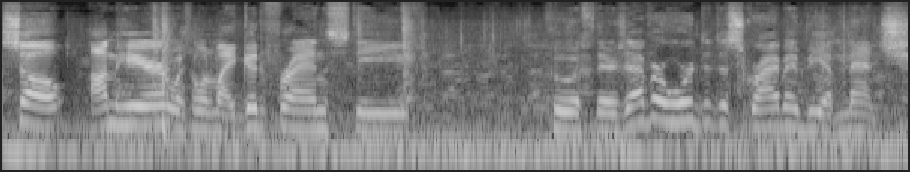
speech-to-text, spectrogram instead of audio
So I'm here with one of my good friends, Steve, who, if there's ever a word to describe it, would be a mensch.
